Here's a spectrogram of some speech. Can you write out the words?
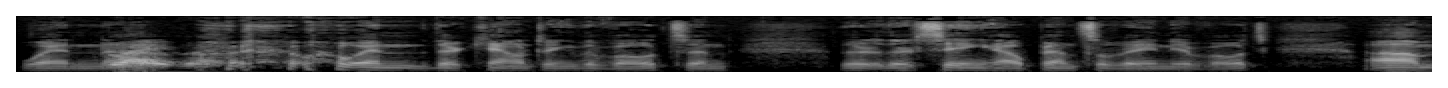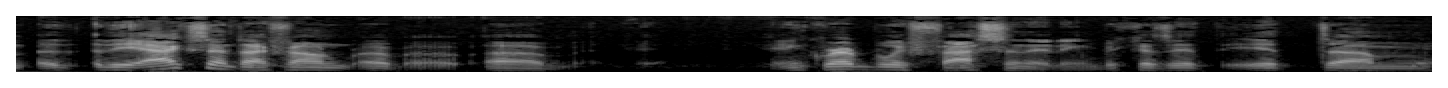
when uh, Right, when they're counting the votes and they're they're seeing how Pennsylvania votes. Um, the accent I found uh, uh, incredibly fascinating because it it. Um, Yeah.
